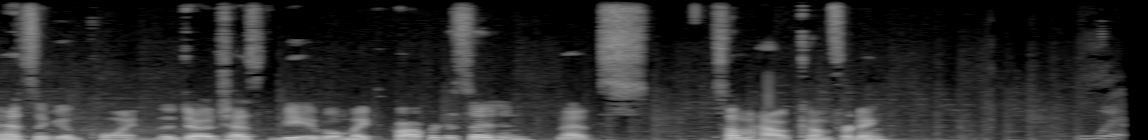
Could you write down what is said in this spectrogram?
That's a good point. The judge has to be able to make the proper decision. That's somehow comforting. Well,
